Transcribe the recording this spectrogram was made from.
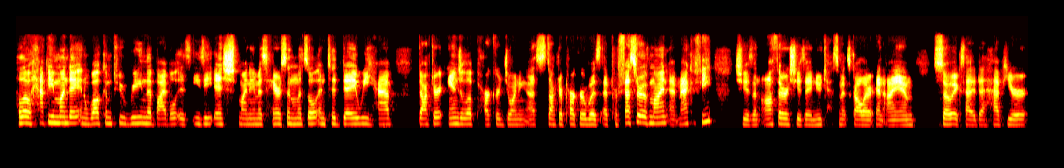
Hello, happy Monday, and welcome to Reading the Bible is Easy ish. My name is Harrison Litzel, and today we have Dr. Angela Parker joining us. Dr. Parker was a professor of mine at McAfee. She is an author, she's a New Testament scholar, and I am so excited to have here,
